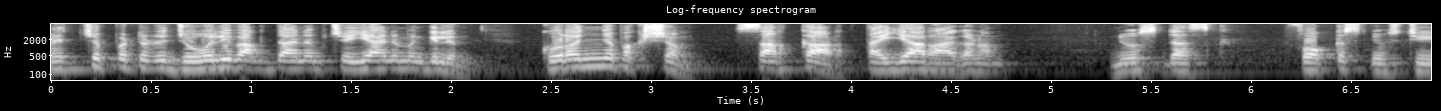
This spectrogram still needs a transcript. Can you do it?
മെച്ചപ്പെട്ടൊരു ജോലി വാഗ്ദാനം ചെയ്യാനുമെങ്കിലും കുറഞ്ഞ പക്ഷം സർക്കാർ തയ്യാറാകണം. News desk focus news T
